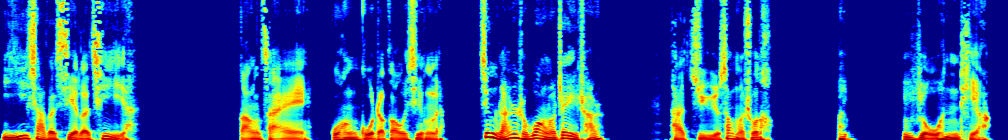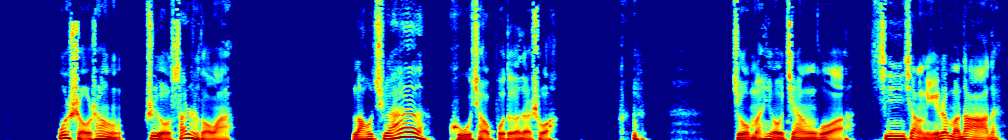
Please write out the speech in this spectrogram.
一下子泄了气呀。刚才光顾着高兴了，竟然是忘了这一茬他沮丧的说道：“哎，有问题啊，我手上……”只有三十多万，老全哭笑不得的说：“哼，就没有见过心像你这么大的，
